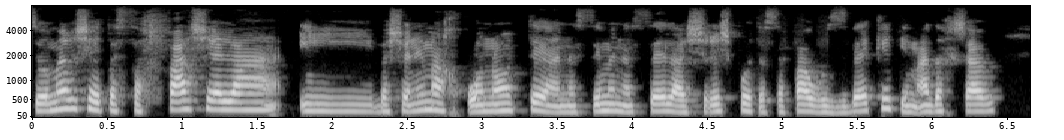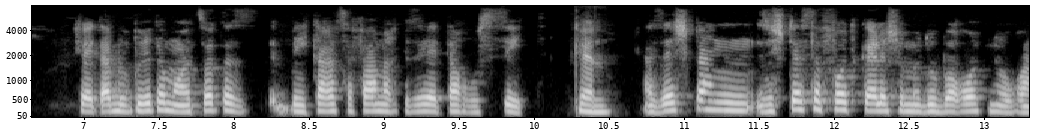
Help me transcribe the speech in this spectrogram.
זה אומר שאת השפה שלה, היא בשנים האחרונות uh, הנשיא מנסה להשריש פה את השפה האוזבקית, אם עד עכשיו כשהייתה בברית המועצות אז בעיקר השפה המרכזית הייתה רוסית. כן. אז יש כאן, זה שתי שפות כאלה שמדוברות נורא,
